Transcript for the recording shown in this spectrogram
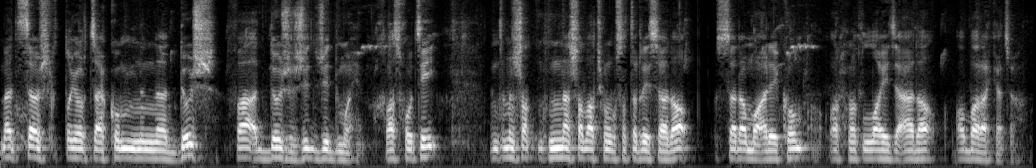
ما تنساوش الطيور تاعكم من الدوش فالدوش جد جد مهم. خلاص خوتي نتمنى إن شاء الله تكون وصلت الرسالة. السلام عليكم ورحمة الله تعالى وبركاته.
